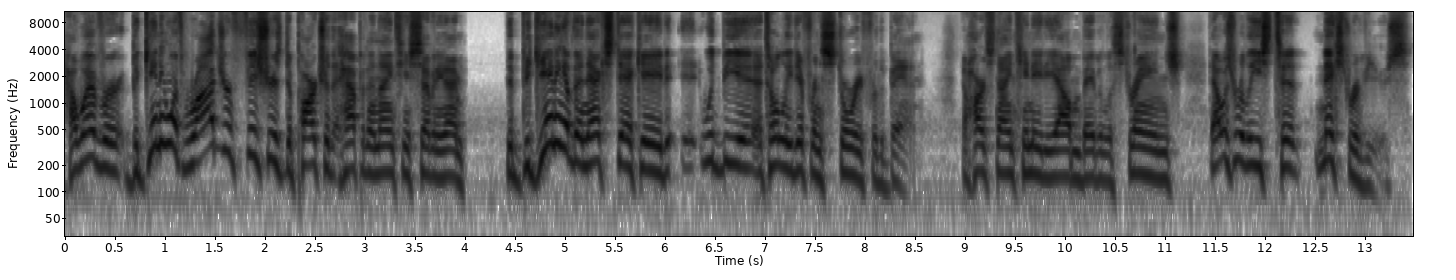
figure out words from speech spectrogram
However, beginning with Roger Fisher's departure that happened in 1979, the beginning of the next decade would be a, totally different story for the band. The Heart's 1980 album, Bebe Le Strange, that was released to mixed reviews.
